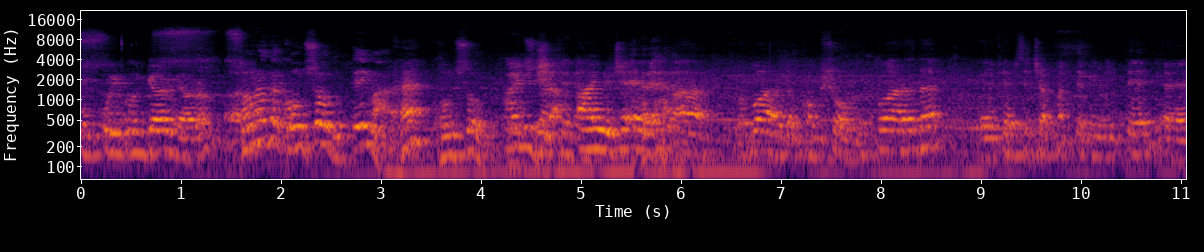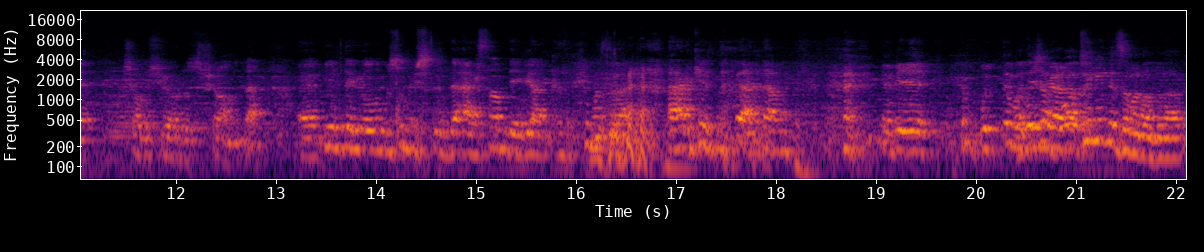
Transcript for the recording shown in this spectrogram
pek uygun görmüyorum. Sonra da komşu olduk değil mi abi? He? Komşu olduk. Aynı caddede. Ayrıca evet, bu arada komşu olduk. Bu arada e, Fevzi Çakmak'la birlikte e, çalışıyoruz şu anda. E, bir de yolumuzun üstünde Ersan diye bir arkadaşımız var. Herkes benden bir bıktı mı Hocam bu atölyeyi ne zaman aldın abi?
